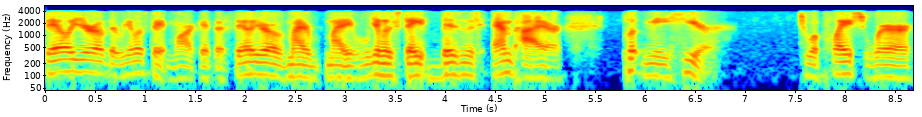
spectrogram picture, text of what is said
failure of the real estate market, the failure of my my real estate business empire, put me here to a place where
